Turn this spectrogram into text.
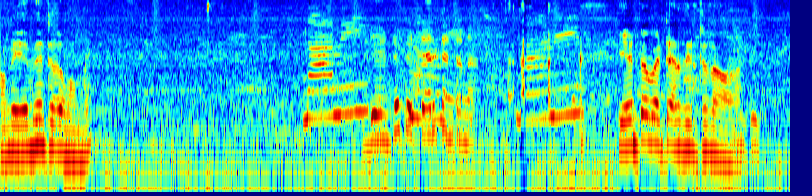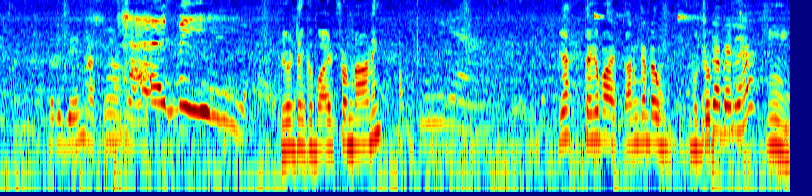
మమ్మీ ఏం తింటారు మమ్మీ? ఇదేంటో పెట్టారు తింటున్నా ఏంటో పెట్టారు తింటున్నావా మరి ఇదేం అర్థం అవ్వట్లేదు. You take bite from Nani ya take bite దానికంటే ముద్ద తింటా పెడదా మ్మ్.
